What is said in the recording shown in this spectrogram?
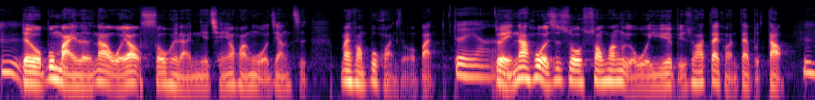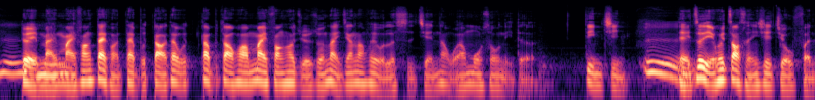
嗯，对，我不买了，那我要收回来，你的钱要还我这样子。卖方不还怎么办？对呀、啊，对，那或者是说双方有违约，比如说他贷款贷不到，嗯哼，对，买买方贷款贷不到，贷不贷不到的话，卖方他觉得说，那你这样浪费我的时间，那我要没收你的定金，嗯，对，这也会造成一些纠纷，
